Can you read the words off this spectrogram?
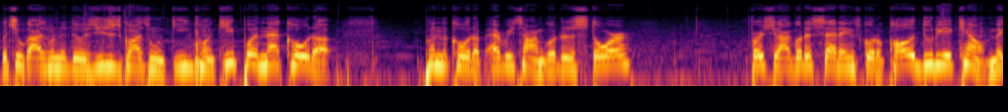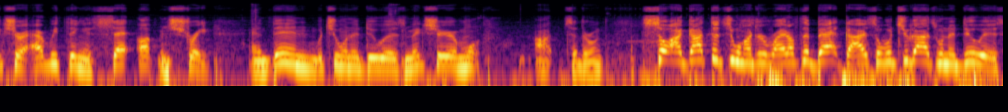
what you guys want to do is you just guys want to keep, keep putting that code up, putting the code up every time. Go to the store. First, you gotta go to settings, go to Call of Duty account. Make sure everything is set up and straight. And then what you want to do is make sure you're more. I said the wrong. So I got the 200 right off the bat, guys. So what you guys want to do is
